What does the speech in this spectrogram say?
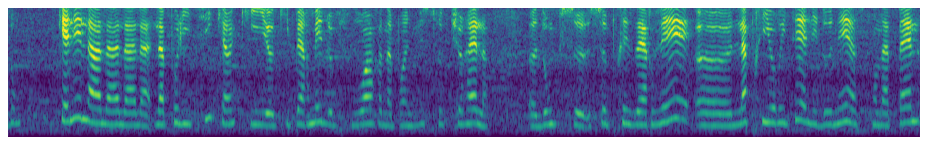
donc, quelle est la, politique hein, qui, permet de pouvoir, d'un point de vue structurel, euh, donc se, préserver. Euh, la priorité, elle est donnée à ce qu'on appelle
